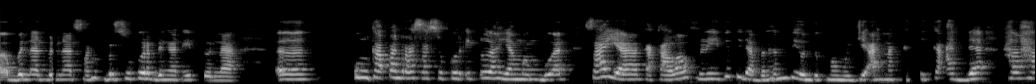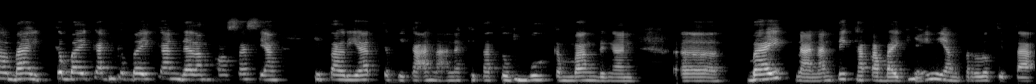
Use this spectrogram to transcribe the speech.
eh, benar-benar sangat bersyukur dengan itu. Nah, eh, ungkapan rasa syukur itulah yang membuat saya Kakak Lovely itu tidak berhenti untuk memuji anak ketika ada hal-hal baik, kebaikan-kebaikan dalam proses yang kita lihat ketika anak-anak kita tumbuh kembang dengan uh, baik. Nah, nanti kata baiknya ini yang perlu kita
